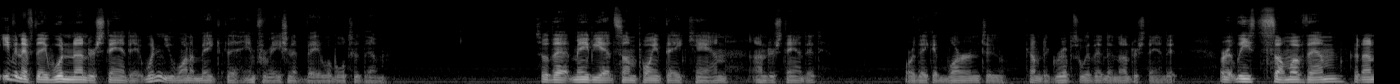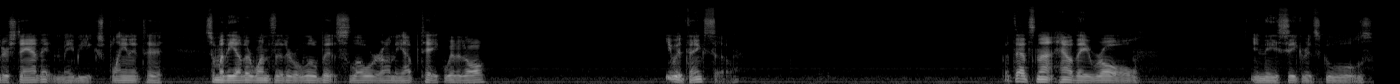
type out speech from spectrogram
even if they wouldn't understand it, wouldn't you want to make the information available to them? So that maybe at some point they can understand it, or they could learn to come to grips with it and understand it, or at least some of them could understand it and maybe explain it to some of the other ones that are a little bit slower on the uptake with it all? You would think so. But that's not how they roll in these secret schools.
